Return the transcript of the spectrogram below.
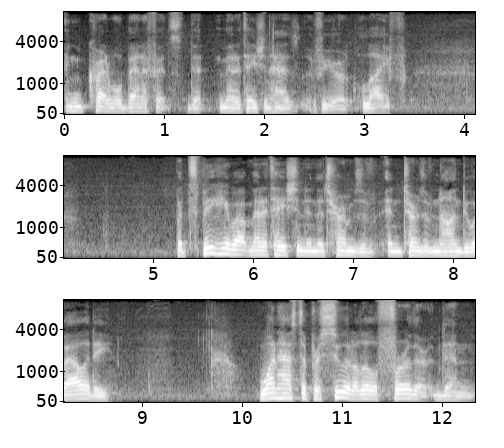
incredible benefits that meditation has for your life. But speaking about meditation in the terms of in terms of non-duality, one has to pursue it a little further than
